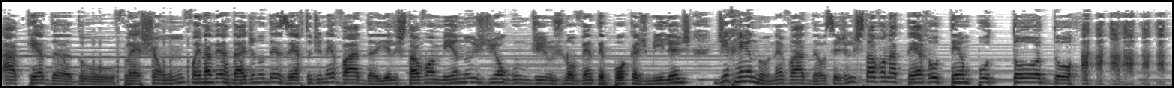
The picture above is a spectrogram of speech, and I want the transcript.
a queda do Flecha 1 foi na verdade no deserto de Nevada e eles estavam a menos de algum de uns 90 e poucas milhas de Reno, Nevada, ou seja, eles estavam na Terra o tempo todo.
